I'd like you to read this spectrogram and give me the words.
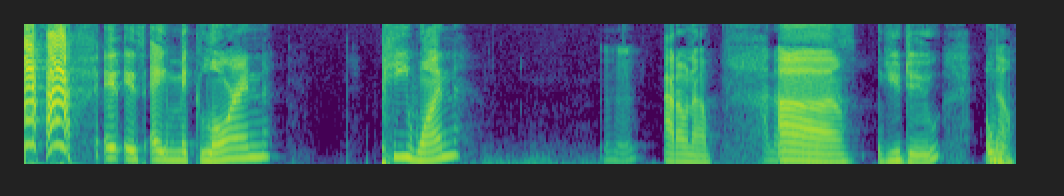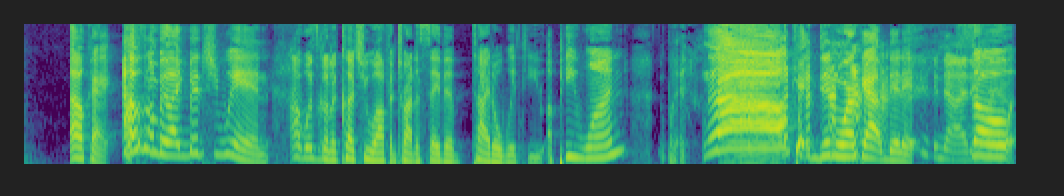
it is a mclaurin p1 Mm-hmm. i don't know I know. uh you do no. okay i was gonna be like bitch you win I was going to cut you off and try to say the title with you. A P1? But no okay didn't work out did it No, it didn't so work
